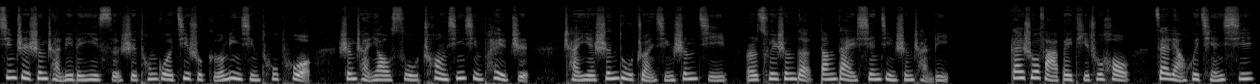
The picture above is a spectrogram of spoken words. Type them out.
心智生产力的意思是通过技术革命性突破、生产要素创新性配置、产业深度转型升级而催生的当代先进生产力。该说法被提出后，在两会前夕，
